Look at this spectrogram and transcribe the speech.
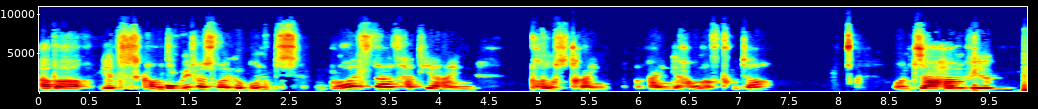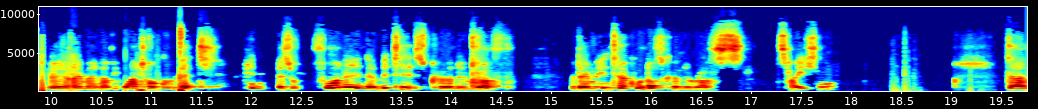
Aber jetzt kommt die Mythos-Folge und Brawl Stars hat hier einen Post rein, reingehauen auf Twitter. Und da haben wir äh, einmal Navigator Colette. Hin, also vorne in der Mitte ist Colonel Ruff mit einem Hintergrund aus Colonel Ruffs Zeichen. Dann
